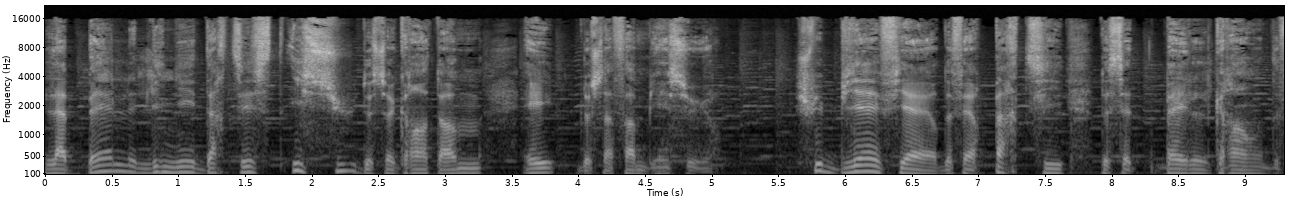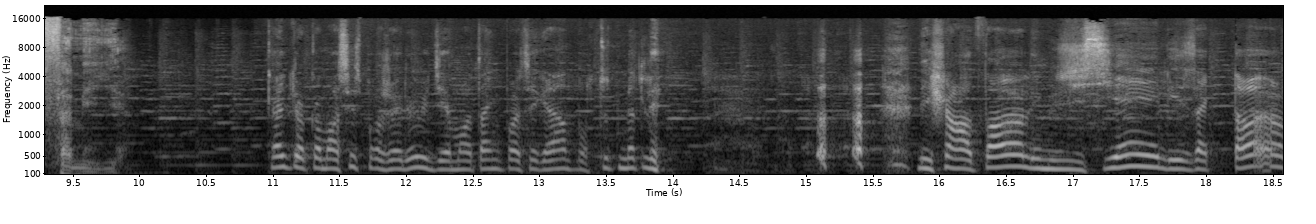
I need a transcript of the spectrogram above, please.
la belle lignée d'artistes issus de ce grand homme et de sa femme, bien sûr. Je suis bien fier de faire partie de cette belle grande famille. Quand il a commencé ce projet-là, il dit la montagne pas assez grande pour tout mettre les... chanteurs, les musiciens, les acteurs.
